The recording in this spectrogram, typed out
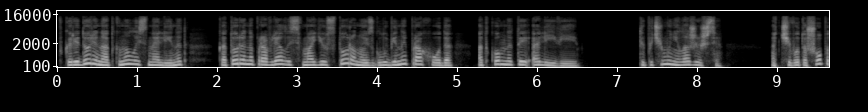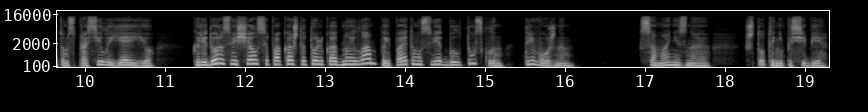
В коридоре наткнулась на Линет, которая направлялась в мою сторону из глубины прохода от комнаты Оливии. «Ты почему не ложишься?» От чего то шепотом спросила я ее. Коридор освещался пока что только одной лампой, поэтому свет был тусклым, тревожным. «Сама не знаю, что-то не по себе»,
